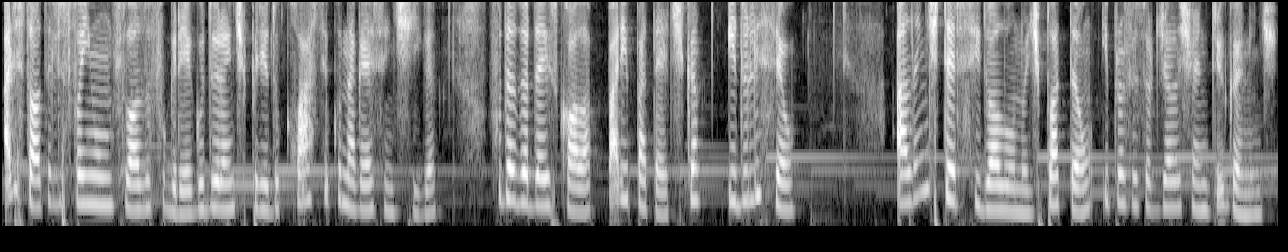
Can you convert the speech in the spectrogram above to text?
Aristóteles foi um filósofo grego durante o período clássico na Grécia Antiga, fundador da escola paripatética e do Liceu, além de ter sido aluno de Platão e professor de Alexandre Duganid.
